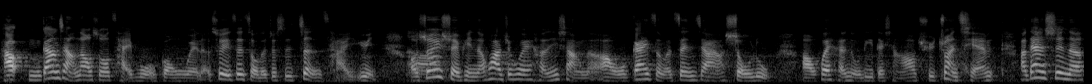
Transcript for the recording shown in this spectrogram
好，我们刚刚讲到说财帛宫位了，所以这走的就是正财运。好，所以水瓶的话就会很想呢啊，我该怎么增加收入啊？会很努力的想要去赚钱啊，但是呢，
